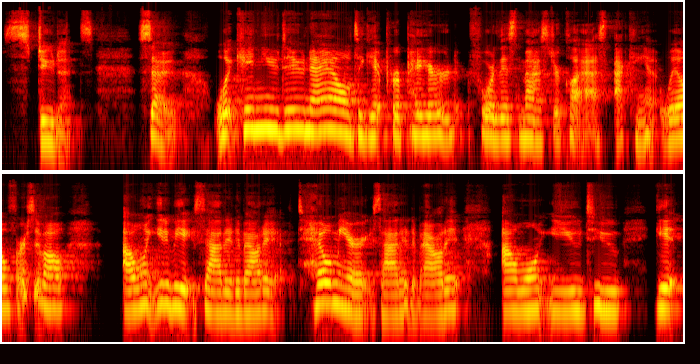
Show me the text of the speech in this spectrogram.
students. So, what can you do now to get prepared for this masterclass? I can't. Well, first of all, I want you to be excited about it. Tell me you're excited about it. I want you to get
